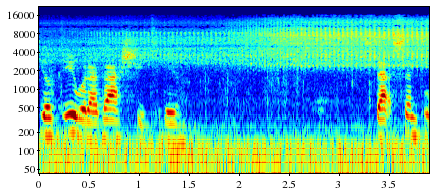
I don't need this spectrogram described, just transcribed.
you'll do what I've asked you to do. It's that simple.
